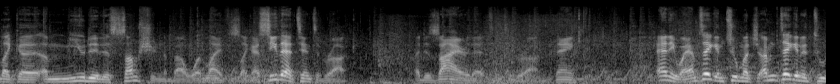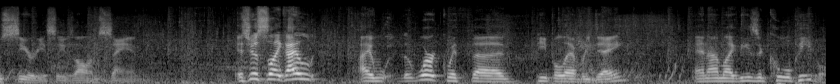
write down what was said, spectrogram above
like a, a muted assumption about what life is like. I see that tinted rock. I desire that tinted rock. Thank you. Anyway, I'm taking too much. I'm taking it too seriously. Is all I'm saying. It's just like I, I work with uh, people every day, and I'm like, these are cool people.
